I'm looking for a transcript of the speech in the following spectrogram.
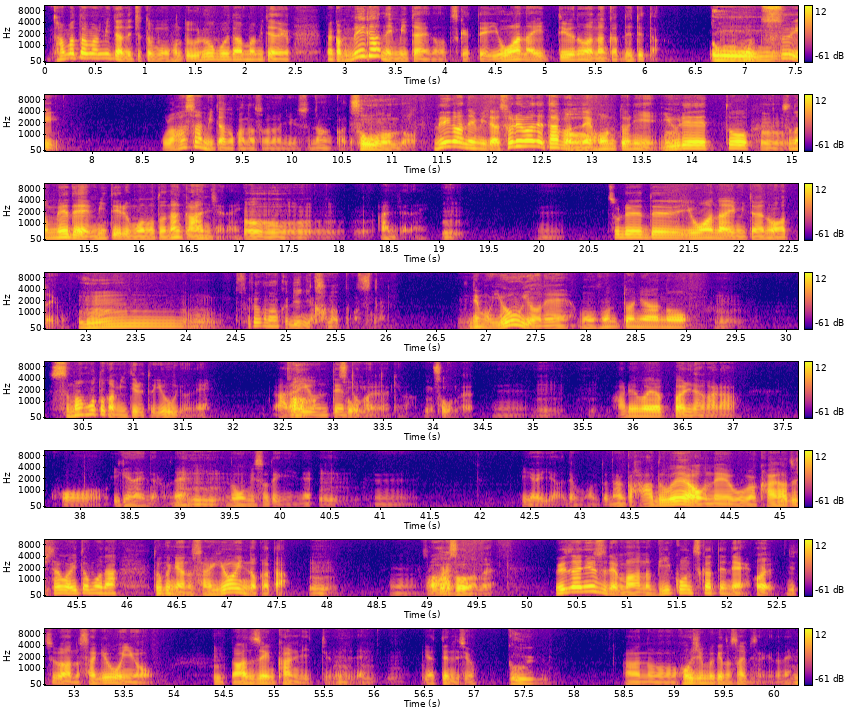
たまたま見たんでちょっともう本当うる覚えであんま見てないけどなんか眼鏡みたいのをつけて酔わないっていうのはなんか出てた。おつい俺朝見たのかなそのニュースなんかで。そうなんだ。眼鏡みたいそれはね多分ね本当に揺れと、うん、その目で見てるものとなんかあんじゃない、うんうんうんうん、あんじゃない、うん、うん、それで酔わないみたいのはあったよ。うん。それはなんか理にかなってますね、でも酔うよね。もう本当にあの、スマホとか見てると酔うよね。荒い運転とかの時は。そうね、うん。あれはやっぱりだからこういけないんだろうね、うん、脳みそ的にね、うん、いやいやでも本当なんかハードウェアをね僕は開発した方がいいと思うな。特にあの作業員の方、うん。ああそうだね。ウェザーニュースでもあのビーコン使ってね、はい、実はあの作業員を安全管理っていうのでね、やってんですよ。あの法人向けのサービスだけどね。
